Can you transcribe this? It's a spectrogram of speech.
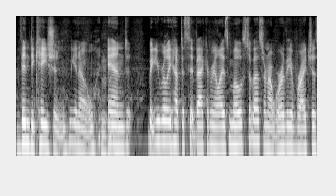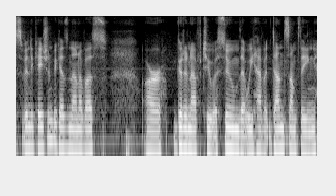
vindication, you know, Mm-hmm. and but you really have to sit back and realize most of us are not worthy of righteous vindication because none of us are good enough to assume that we haven't done something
